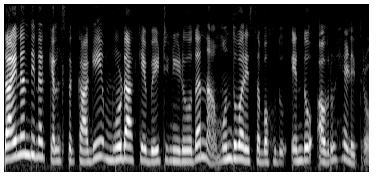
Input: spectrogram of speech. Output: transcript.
ದೈನಂದಿನ ಕೆಲಸಕ್ಕಾಗಿ ಮೂಡಾಕ್ಕೆ ಭೇಟಿ ನೀಡುವುದನ್ನು ಮುಂದುವರಿಸಬಹುದು ಎಂದು ಅವರು ಹೇಳಿದರು.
